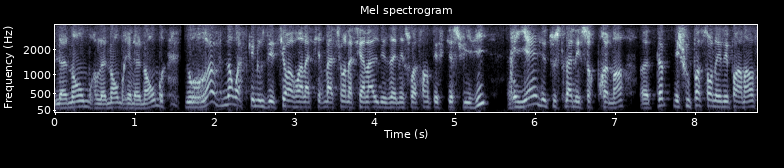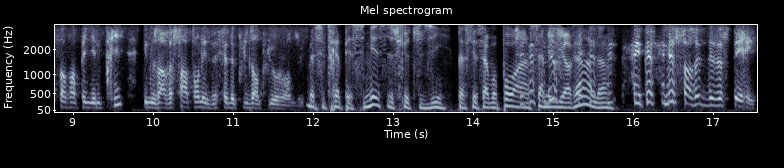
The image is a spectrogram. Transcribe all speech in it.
le nombre, le nombre et le nombre. Nous revenons à ce que nous étions avant l'affirmation nationale des années 60 et ce qui a suivi. Rien de tout cela n'est surprenant. Un peuple n'échoue pas son indépendance sans en payer le prix et nous en ressentons les effets de plus en plus aujourd'hui. Ben, c'est très pessimiste ce que tu dis, parce que ça va pas en s'améliorant. C'est pessimiste sans être désespéré.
